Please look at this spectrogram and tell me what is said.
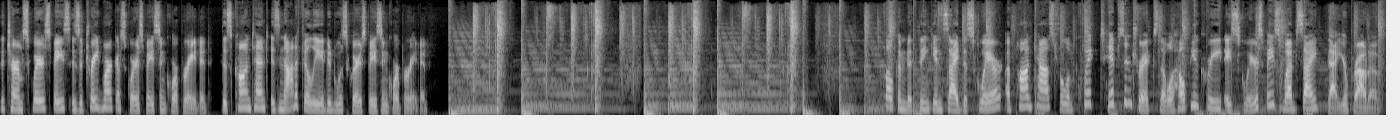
The term Squarespace is a trademark of Squarespace Incorporated. This content is not affiliated with Squarespace Incorporated. Welcome to Think Inside the Square, a podcast full of quick tips and tricks that will help you create a Squarespace website that you're proud of.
